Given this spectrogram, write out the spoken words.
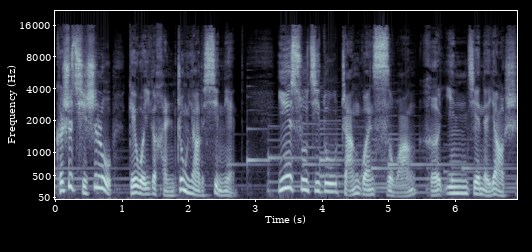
可是启示录给我一个很重要的信念：耶稣基督掌管死亡和阴间的钥匙。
